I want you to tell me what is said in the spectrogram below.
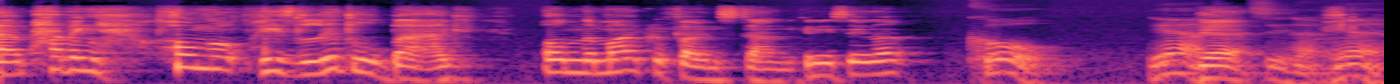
um, having hung up his little bag on the microphone stand. Can you see that? Cool. Yeah. Yeah. I can see that. Yeah.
